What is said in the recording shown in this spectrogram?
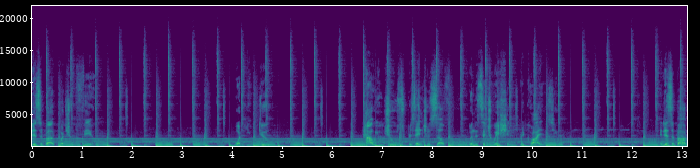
It is about what you feel, what you do, how you choose to present yourself when the situation requires you. It is about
